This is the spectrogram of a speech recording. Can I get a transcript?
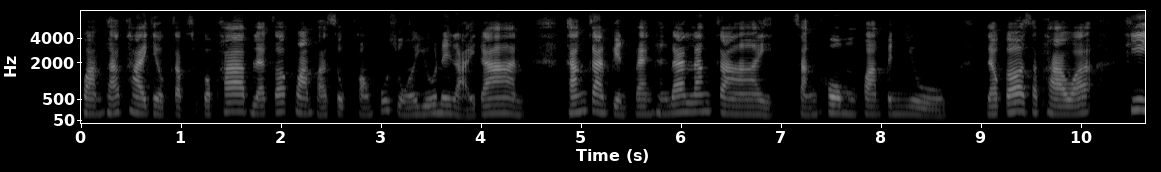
ความท้าทายเกี่ยวกับสุขภาพ และก็ความผาสุกของผู้สูงอายุในหลายด้าน ทั้งการเปลี่ยนแปลงทางด้านร่างกาย สังคม ความเป็นอยู่ แล้วก็สภาวะที่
